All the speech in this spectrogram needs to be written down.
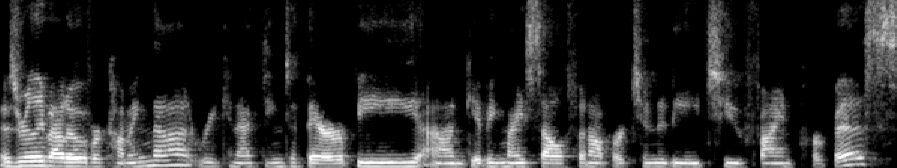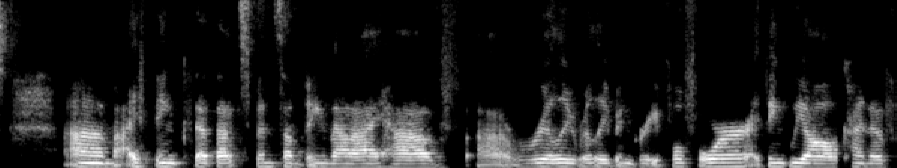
it was really about overcoming that, reconnecting to therapy, um, giving myself an opportunity to find purpose. Um, I think that that's been something that I have uh, really, really been grateful for. I think we all kind of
